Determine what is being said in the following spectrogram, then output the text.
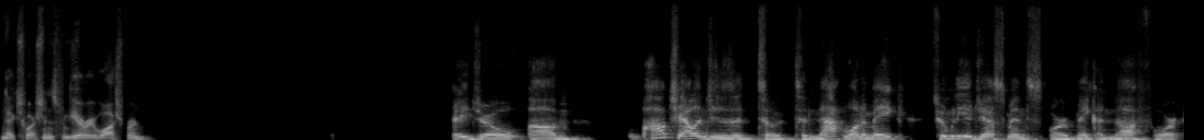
Next question is from Gary Washburn. Hey, Joe. Um, how challenging is it to to not want to make too many adjustments or make enough or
